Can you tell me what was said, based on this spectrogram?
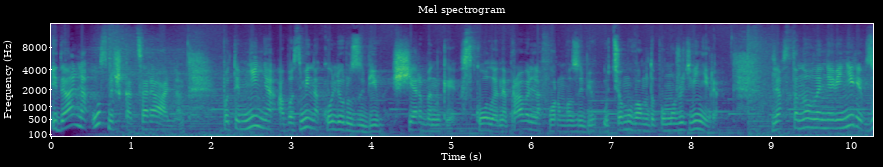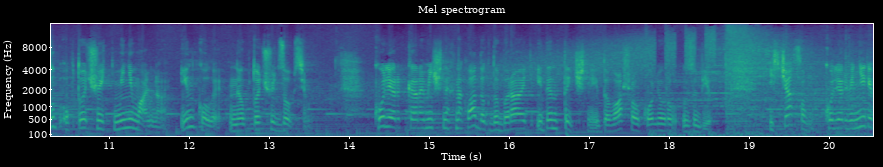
Ідеальна усмішка це реальна. Потемніння або зміна кольору зубів, щербинки, сколи, неправильна форма зубів. У цьому вам допоможуть вініри. Для встановлення вінірів зуб обточують мінімально, інколи не обточують зовсім. Колір керамічних накладок добирають ідентичний до вашого кольору зубів. І з часом колір вінірів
